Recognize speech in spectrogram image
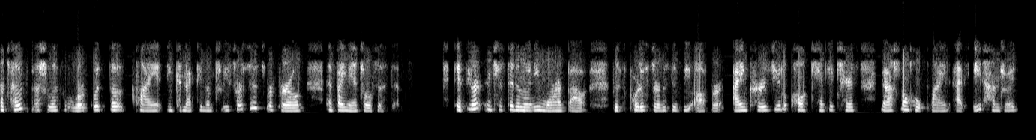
A TOE specialist will work with the client in connecting them to resources, referrals, and financial assistance. If you're interested in learning more about the supportive services we offer, I encourage you to call Cancer Care's National Hope Line at 800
